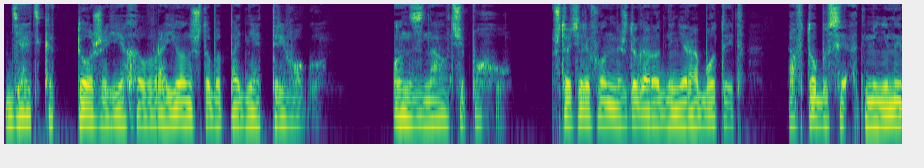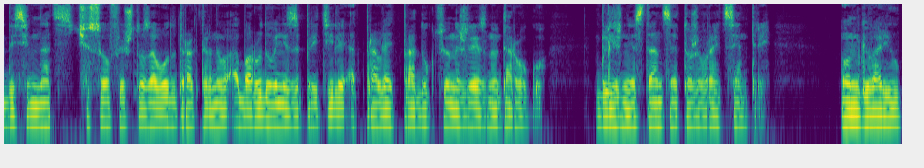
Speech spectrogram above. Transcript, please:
дядька тоже ехал в район, чтобы поднять тревогу. Он знал чепуху, что телефон междугородный не работает, автобусы отменены до 17 часов и что заводу тракторного оборудования запретили отправлять продукцию на железную дорогу. Ближняя станция тоже в райцентре. Он говорил,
